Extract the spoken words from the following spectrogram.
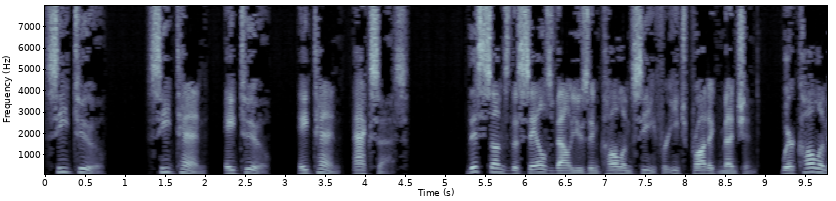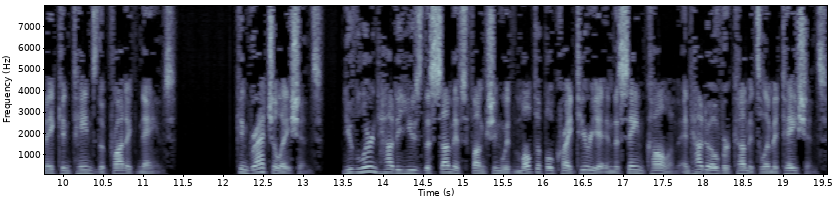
C2, C10, A2, A10, Access. This sums the sales values in column C for each product mentioned where column A contains the product names. Congratulations! You've learned how to use the SUMIFS function with multiple criteria in the same column and how to overcome its limitations.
